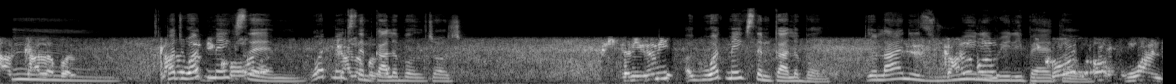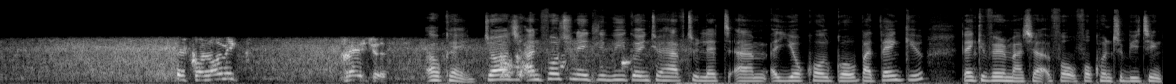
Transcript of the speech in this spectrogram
are gullible. But what makes them? What makes them gullible, George? Can you hear me? Uh, What makes them gullible? Your line is really, really bad, because though. of one, economic pressures. Okay, George. Unfortunately, we're going to have to let um, your call go. But thank you, thank you very much uh, for for contributing.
